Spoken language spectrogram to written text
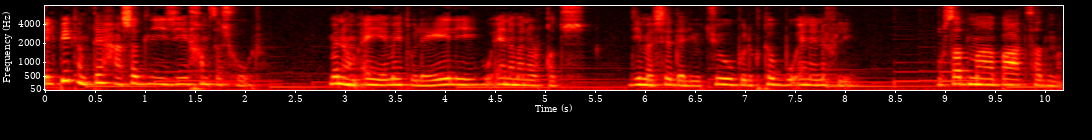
البيك متاعها شد لي يجي خمسة شهور. منهم أيامات وليالي وأنا ما نرقدش. ديما شادة اليوتيوب والكتب وأنا نفلي. وصدمة بعد صدمة.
